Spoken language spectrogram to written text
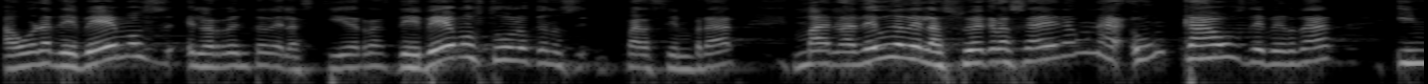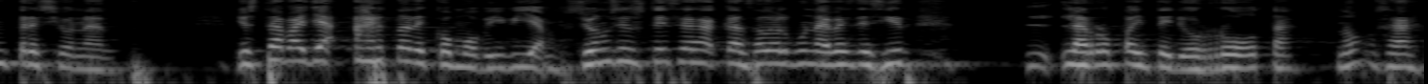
Ahora debemos la renta de las tierras, debemos todo lo que nos, para sembrar, más la deuda de la suegra, o sea, era un caos de verdad impresionante. Yo estaba ya harta de cómo vivíamos. Yo no sé si usted se ha cansado alguna vez de decir la ropa interior rota, ¿no? O sea,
